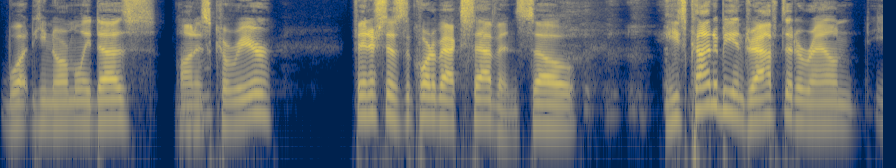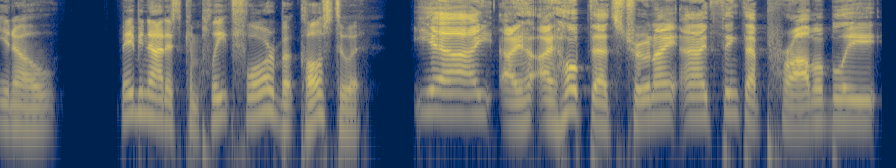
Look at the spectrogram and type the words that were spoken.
what he normally does on his career. Finished as the quarterback seven. So he's kind of being drafted around, you know, maybe not his complete floor, but close to it. Yeah, I, I, I hope that's true, and I, I think that probably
